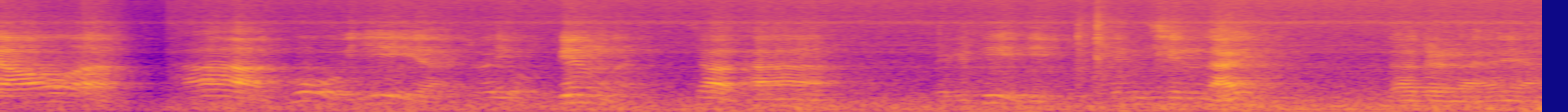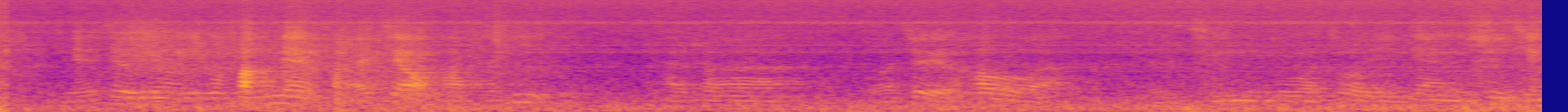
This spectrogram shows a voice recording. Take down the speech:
招不招啊？他故意、啊，说有病了，叫他这个弟弟天亲来到这儿来呀，也就用一个方便法来叫唤。他说：“我最后啊，请你给我做一件事情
